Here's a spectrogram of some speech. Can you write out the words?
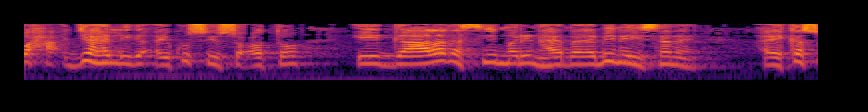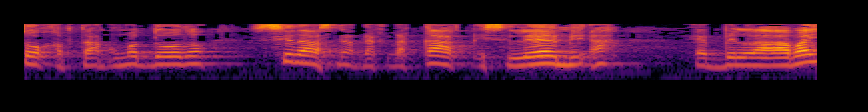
waxa jahliga ay ku sii socoto iyo gaalada sii marin habaabinaysana ay ka soo qabtaan ummadooda sidaasna dhaqdhaqaaq islaami ah ee bilaabay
